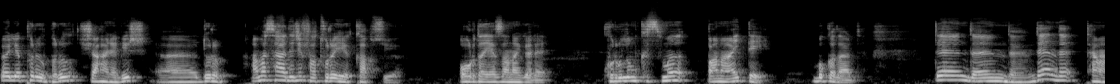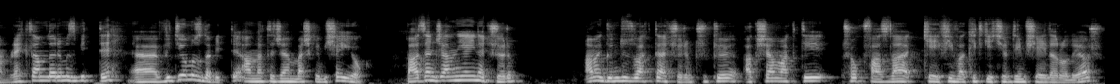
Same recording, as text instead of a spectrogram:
Öyle pırıl pırıl şahane bir e, durum. Ama sadece faturayı kapsıyor. Orada yazana göre. Kurulum kısmı bana ait değil. Bu kadardı. Den den den den den. Tamam reklamlarımız bitti. Ee, videomuz da bitti. Anlatacağım başka bir şey yok. Bazen canlı yayın açıyorum. Ama gündüz vakti açıyorum. Çünkü akşam vakti çok fazla keyfi vakit geçirdiğim şeyler oluyor.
